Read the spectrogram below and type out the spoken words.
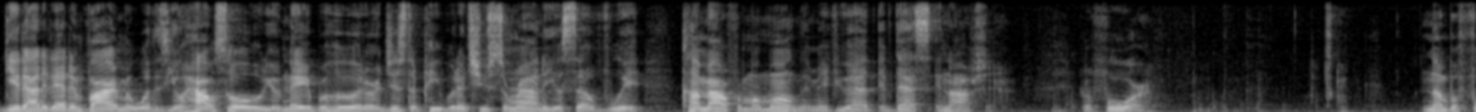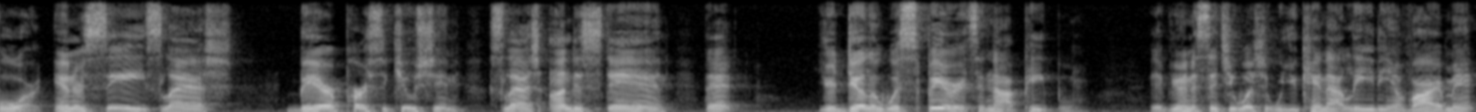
Get out of that environment, whether it's your household, your neighborhood, or just the people that you surround yourself with. Come out from among them if you have, if that's an option. For four, number four, intercede slash bear persecution slash understand that you're dealing with spirits and not people. If you're in a situation where you cannot lead the environment,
